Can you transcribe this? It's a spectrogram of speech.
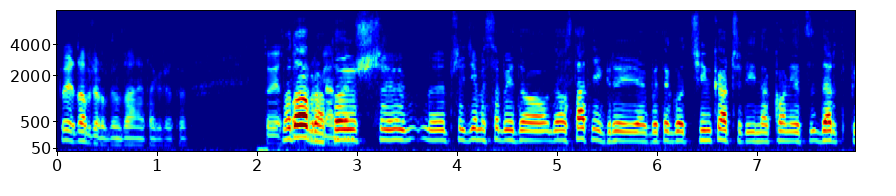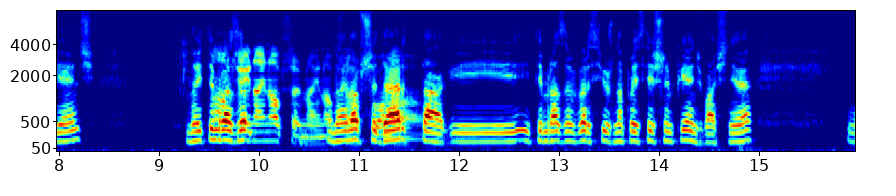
Tu jest dobrze rozwiązane, także to, to No dobra, to już y, y, przejdziemy sobie do, do ostatniej gry jakby tego odcinka, czyli na koniec Dirt 5. No i tym no, razem najnowszy, najnowszy. najnowszy. Dirt, tak, i, i tym razem w wersji już na PlayStation 5 właśnie. Yy,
